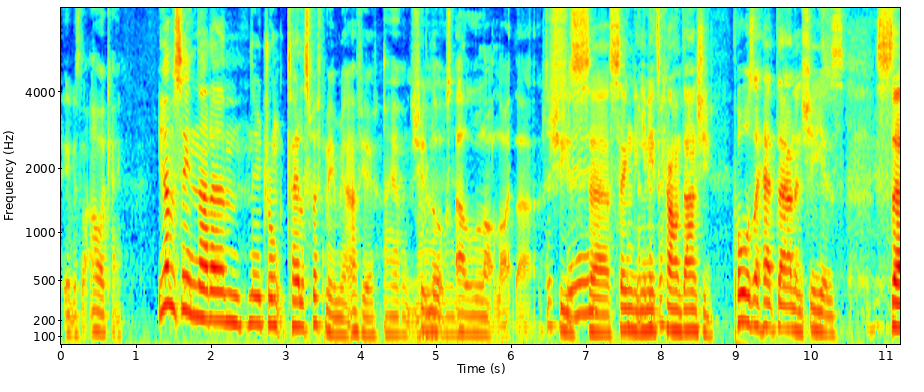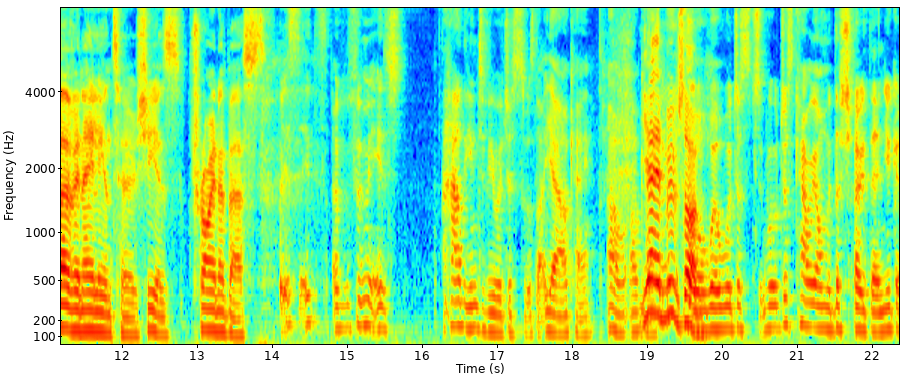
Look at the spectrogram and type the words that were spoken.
It was like, oh, okay. You haven't seen that um new drunk Taylor Swift meme yet, have you? I haven't. She no, looks yeah. a lot like that. Does She's she? uh, singing. You need to calm down. She pulls her head down, and she is serving Alien Two. She is trying her best. But it's it's uh, for me. It's how the interviewer just was like, yeah, okay. Oh, okay. Yeah, it moves Cool, on. we'll we'll just we'll just carry on with the show then. You go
